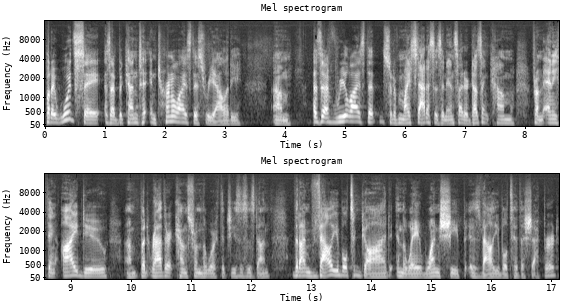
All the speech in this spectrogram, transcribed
but I would say, as I've begun to internalize this reality, um, as I've realized that sort of my status as an insider doesn't come from anything I do, um, but rather it comes from the work that Jesus has done, that I'm valuable to God in the way one sheep is valuable to the shepherd,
